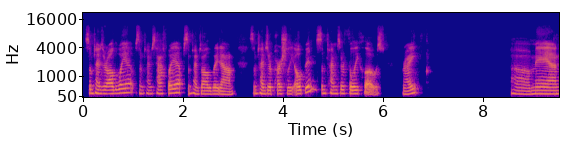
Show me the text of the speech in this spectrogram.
sometimes they're all the way up, sometimes halfway up, sometimes all the way down. Sometimes they're partially open, sometimes they're fully closed, right? Oh man.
